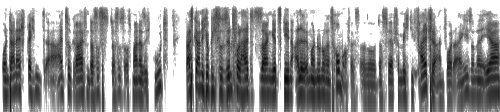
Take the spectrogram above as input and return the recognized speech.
und dann entsprechend äh, einzugreifen, das ist, das ist aus meiner Sicht gut. Ich weiß gar nicht, ob ich so sinnvoll halte zu sagen, jetzt gehen alle immer nur noch ins Homeoffice. Also das wäre für mich die falsche Antwort eigentlich, sondern eher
